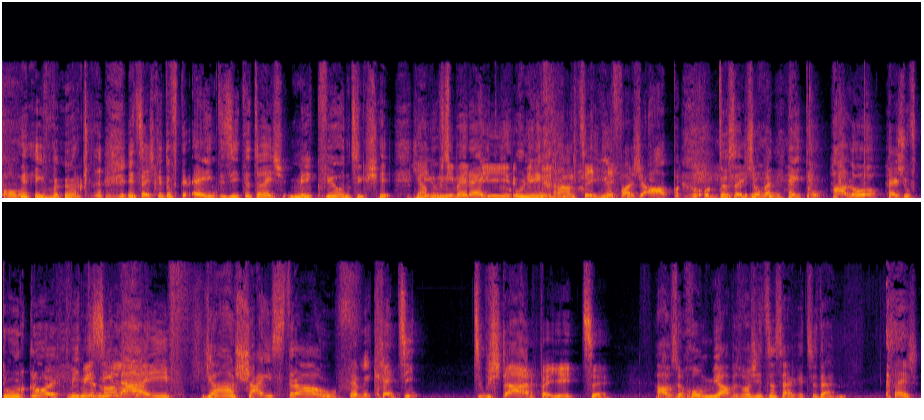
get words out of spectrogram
kommen? Hey, wirklich? Jetzt hast du auf der einen Seite, du hast Mitgefühl und hi- Ja, hilfsbereit und ich kratze hier fast ab und du sagst nur, hey du, hallo, hast du auf die Uhr geschaut? Wir sind live! Ja, scheiß drauf. Da haben wir keine Zeit zum Sterben, jetzt. Also, komm, ja, was willst du jetzt noch sagen zu dem? Siehst?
